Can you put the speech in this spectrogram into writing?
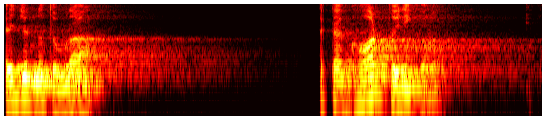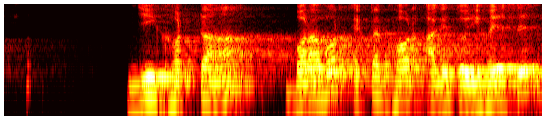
এই জন্য তোমরা একটা ঘর তৈরি করো। যে ঘরটা বরাবর একটা ঘর আগে তৈরি হয়েছে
